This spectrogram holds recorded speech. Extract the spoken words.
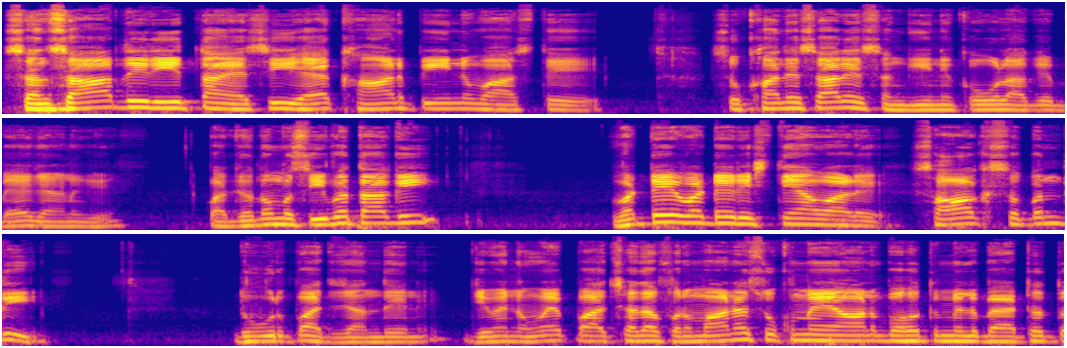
ਸੰਸਾਰ ਦੀ ਰੀਤ ਤਾਂ ਐਸੀ ਹੈ ਖਾਣ ਪੀਣ ਵਾਸਤੇ ਸੁੱਖਾਂ ਦੇ ਸਾਰੇ ਸੰਗੀ ਨੇ ਕੋਲ ਆ ਕੇ ਬਹਿ ਜਾਣਗੇ। ਪਰ ਜਦੋਂ ਮੁਸੀਬਤ ਆ ਗਈ ਵੱਡੇ ਵੱਡੇ ਰਿਸ਼ਤਿਆਂ ਵਾਲੇ ਸਾਖ ਸੰਬੰਧੀ ਦੂਰ ਭੱਜ ਜਾਂਦੇ ਨੇ। ਜਿਵੇਂ ਨਵੇਂ ਪਾਤਸ਼ਾਹ ਦਾ ਫਰਮਾਨ ਹੈ ਸੁਖਮੇ ਆਣ ਬਹੁਤ ਮਿਲ ਬੈਠਤ,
